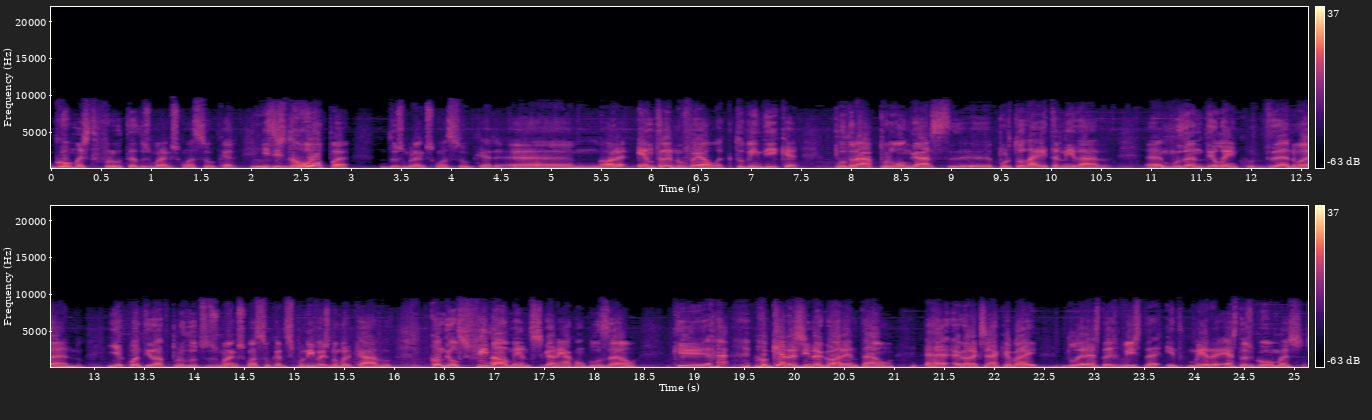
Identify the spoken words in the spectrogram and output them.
gomas de fruta dos morangos com açúcar, uhum. existe roupa dos morangos com açúcar. Uh, ora, entre a novela, que tudo indica, poderá prolongar-se uh, por toda a eternidade, uh, mudando de elenco de ano a ano. E a quantidade de produtos dos morangos com açúcar disponíveis no mercado, quando eles finalmente chegarem à conclusão que eu quero agir agora então, uh, agora que já acabei de ler esta revista e de comer estas gomas,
